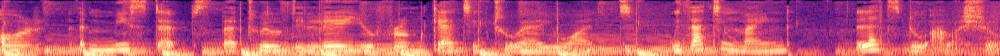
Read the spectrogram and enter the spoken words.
Or the missteps that will delay you from getting to where you want. With that in mind, let's do our show.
